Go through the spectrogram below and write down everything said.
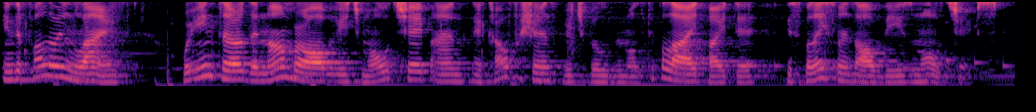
In the following lines we enter the number of each mode shape and a coefficient which will be multiplied by the displacement of these mode shapes.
